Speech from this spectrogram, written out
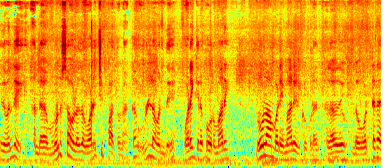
இது வந்து அந்த முழுசாக உள்ளதை உடச்சி பார்த்தோன்னாக்கா உள்ளே வந்து உடைக்கிறப்போ ஒரு மாதிரி நூலாம்படை மாதிரி இருக்கக்கூடாது. அதாவது இந்த ஒட்டடை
